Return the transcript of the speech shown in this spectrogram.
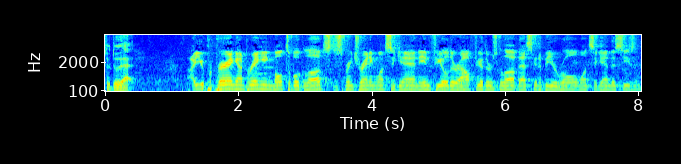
to do that. Are you preparing on bringing multiple gloves to spring training once again? Infielder, outfielder's glove. That's going to be your role once again this season.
